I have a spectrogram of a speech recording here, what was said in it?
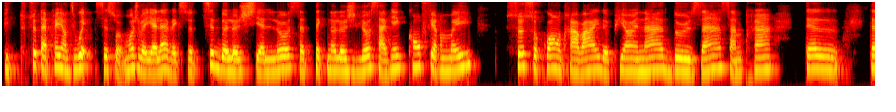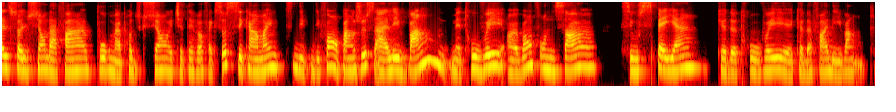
Puis tout de suite après, ils ont dit oui, c'est sûr, moi je vais y aller avec ce type de logiciel-là, cette technologie-là. Ça vient confirmer ce sur quoi on travaille depuis un an, deux ans. Ça me prend tel telle solution d'affaires pour ma production, etc. Fait que ça, c'est quand même, des, fois, on pense juste à aller vendre, mais trouver un bon fournisseur, c'est aussi payant que de trouver, que de faire des ventes.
